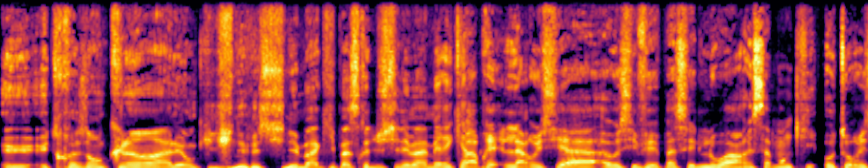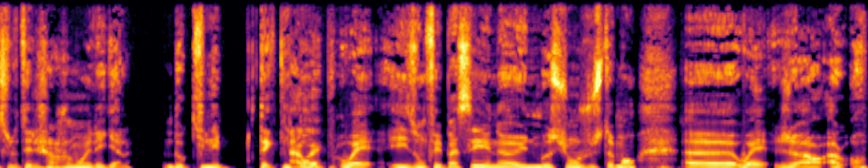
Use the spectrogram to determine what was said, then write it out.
est, est très enclin à aller enquiquiner le cinéma qui passerait du cinéma américain. Après, la Russie a, a aussi fait passer une loi récemment qui autorise le téléchargement illégal. Donc, qui n'est techniquement Ah ouais et ils ont fait passer une, une motion justement. Euh, ouais je- alors, alors,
